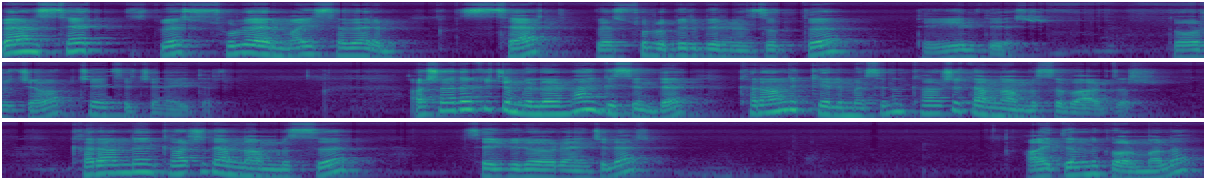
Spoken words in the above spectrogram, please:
Ben sert ve sulu elmayı severim. Sert ve sulu birbirinin zıttı değildir. Doğru cevap C seçeneğidir. Aşağıdaki cümlelerin hangisinde karanlık kelimesinin karşıt anlamlısı vardır? Karanlığın karşıt anlamlısı sevgili öğrenciler aydınlık olmalı.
